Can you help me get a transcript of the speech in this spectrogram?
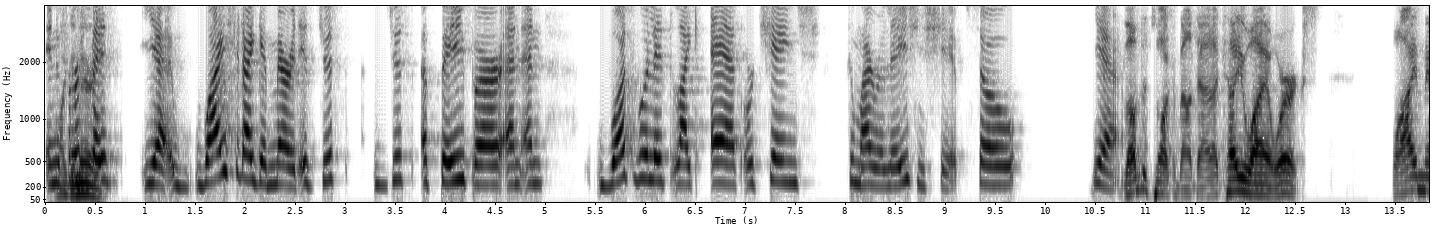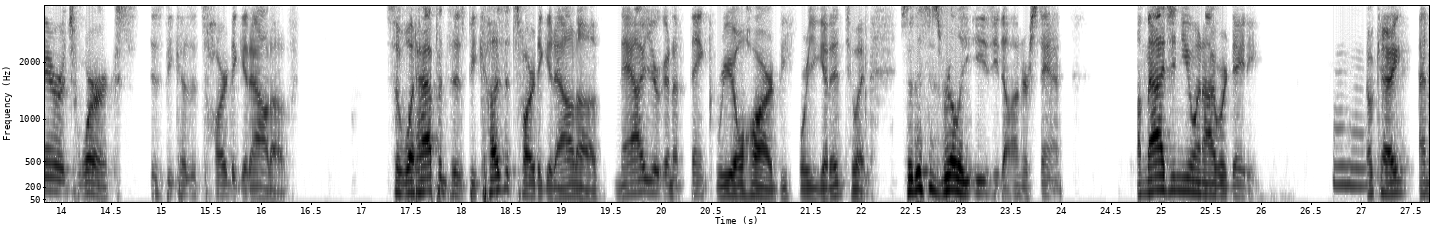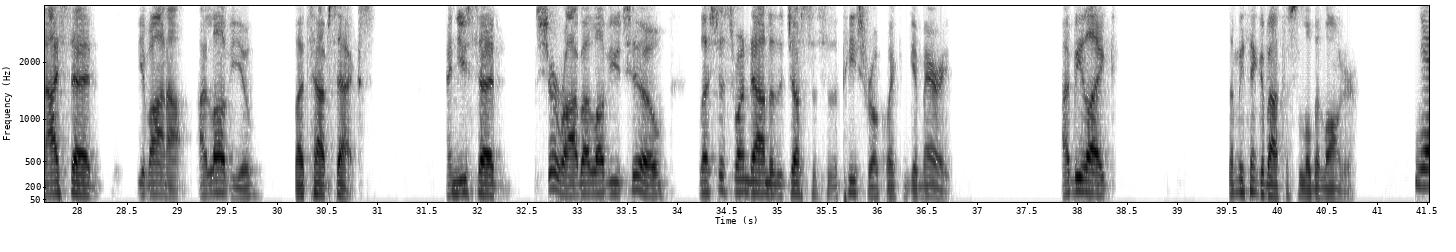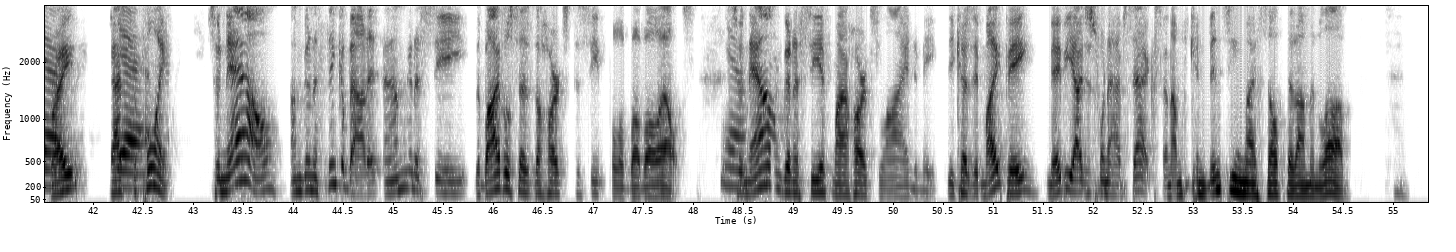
in the Why get first place, yeah, why should I get married? It's just just a paper, and and what will it like add or change to my relationship? So, yeah, Love to talk about that. I tell you why it works. Why marriage works is because it's hard to get out of. So what happens is because it's hard to get out of, now you're going to think real hard before you get into it. So this is really easy to understand. Imagine you and I were dating. Mhm. Okay. And I said, Ivana, I love you. Let's have sex. And you said, Sure, Rob, I love you too. Let's just run down to the justice of the peace real quick and get married. I'd be like, Let me think about this a little bit longer. Yeah. Right? That's Yeah. the point. So now I'm going to think about it and I'm going to see the Bible says the heart's deceitful above all else. Yeah. So now I'm going to see if my heart's lying to me because it might be. Maybe I just want to have sex and I'm convincing myself that I'm in love.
